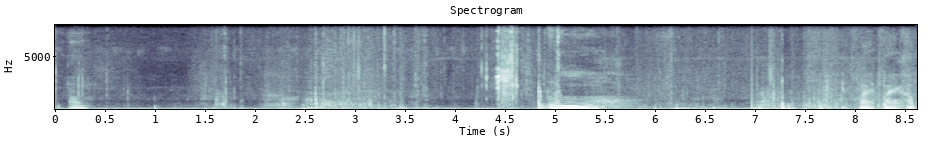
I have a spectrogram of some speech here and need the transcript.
ลเอานี่ไปไปครับ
